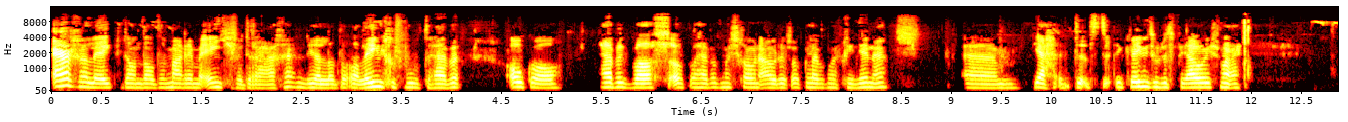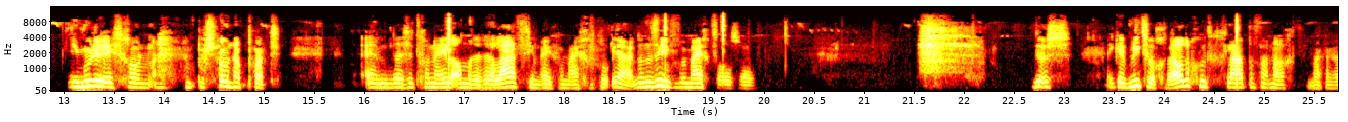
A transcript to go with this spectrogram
erger leek dan dat het maar in mijn eentje verdragen. Die dat alleen gevoeld te hebben. Ook al heb ik Bas, ook al heb ik mijn schoonouders, ook al heb ik mijn vriendinnen. Um, ja, ik weet niet hoe dat voor jou is, maar je moeder is gewoon een persoon apart. En daar zit gewoon een hele andere relatie mee voor mijn gevoel. Ja, dat is niet voor mijn geval zo. Dus ik heb niet zo geweldig goed geslapen vannacht, maar uh,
